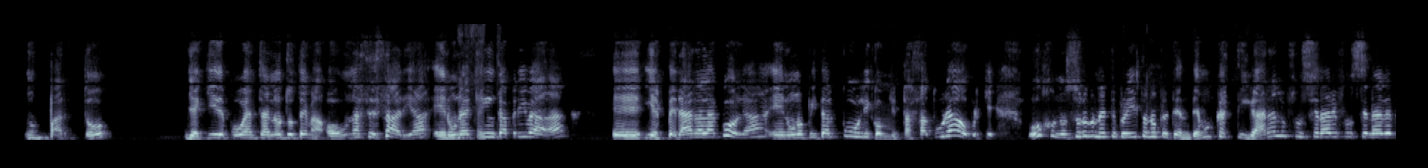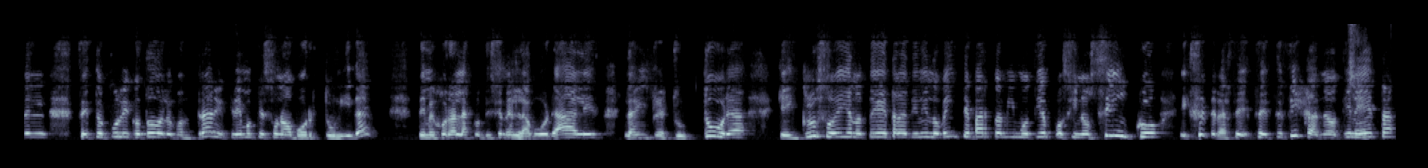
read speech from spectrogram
un parto, y aquí después voy a entrar en otro tema, o una cesárea en una clínica privada eh, y esperar a la cola en un hospital público que está saturado, porque, ojo, nosotros con este proyecto no pretendemos castigar a los funcionarios y funcionarios del sector público, todo lo contrario, creemos que es una oportunidad de mejorar las condiciones laborales, la infraestructura, que incluso ella no tenga que estar atendiendo 20 partos al mismo tiempo, sino 5, etcétera. Se, se, fija, ¿no? Tiene, esta,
